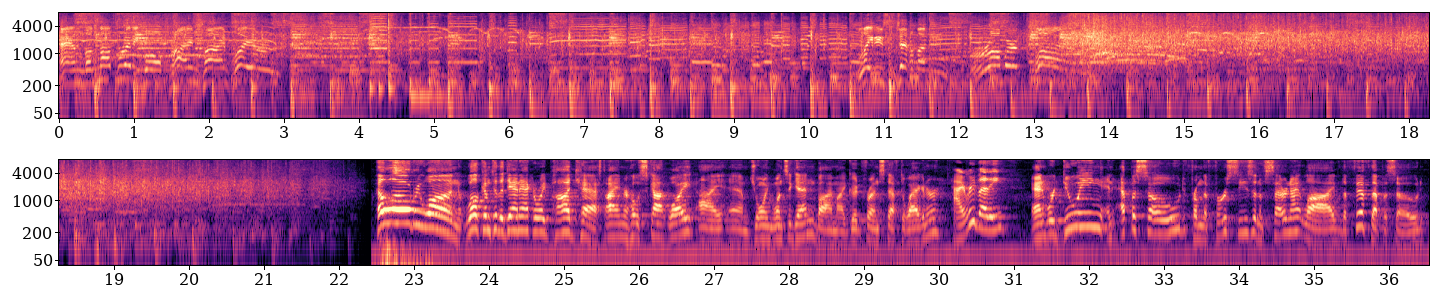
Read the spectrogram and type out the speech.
And the not ready for prime time players. Ladies and gentlemen, Hello, everyone. Welcome to the Dan Aykroyd podcast. I am your host, Scott White. I am joined once again by my good friend, Steph DeWaegeneer. Hi, everybody. And we're doing an episode from the first season of Saturday Night Live, the fifth episode,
